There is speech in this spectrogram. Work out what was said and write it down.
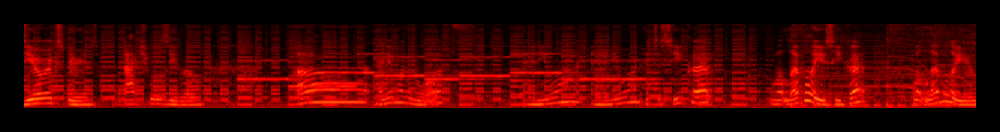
zero experience, actual zero. Uh, secret. What level are you, secret? What level are you?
